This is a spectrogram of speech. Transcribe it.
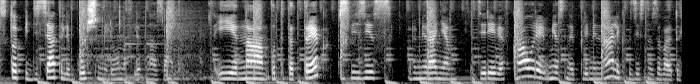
150 или больше миллионов лет назад. И на вот этот трек в связи с вымиранием деревьев Каури местные племена, или как здесь называют их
